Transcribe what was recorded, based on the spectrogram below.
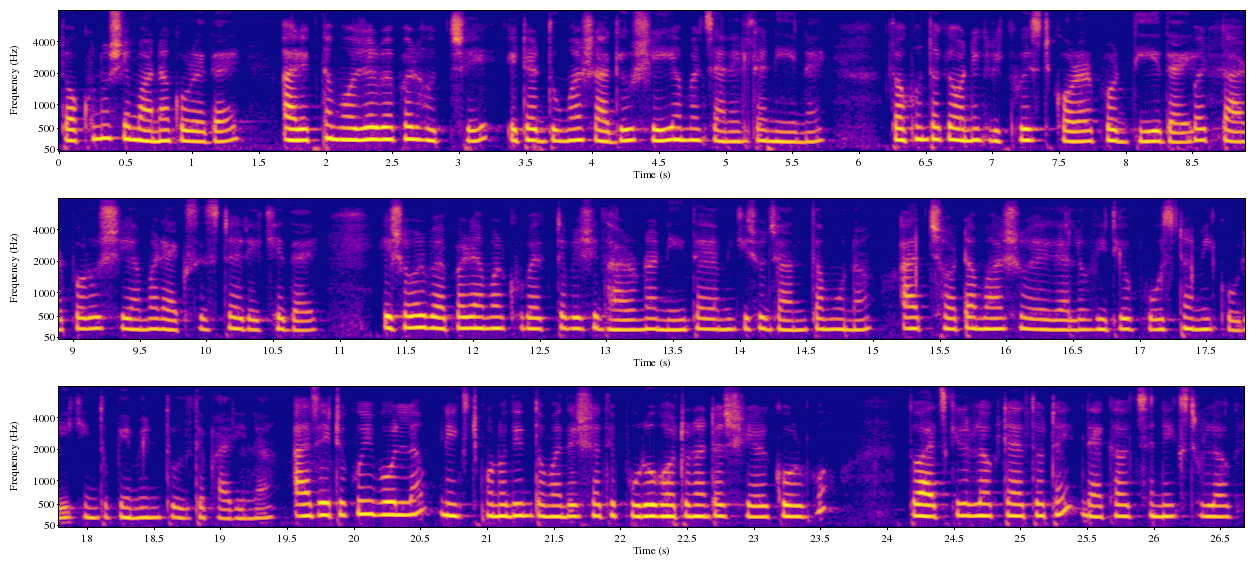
তখনও সে মানা করে দেয় আরেকটা মজার ব্যাপার হচ্ছে, এটার দু মাস আগেও সেই আমার চ্যানেলটা নিয়ে নেয়। তখন তাকে অনেক রিকোয়েস্ট করার পর দিয়ে দেয় বাট তারপরও সে আমার অ্যাক্সেসটা রেখে দেয়। এসবের ব্যাপারে আমার খুব একটা বেশি ধারণা নেই, তাই আমি কিছু জানতামও না। আজ ছটা মাস হয়ে গেল ভিডিও পোস্ট আমি করি, কিন্তু পেমেন্ট তুলতে পারি না। আজ এটুকুই বললাম নেক্সট কোনো দিন তোমাদের সাথে পুরো ঘটনাটা শেয়ার করব। তো আজকের ব্লগটা এতটাই, দেখা হচ্ছে নেক্সট ব্লগে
